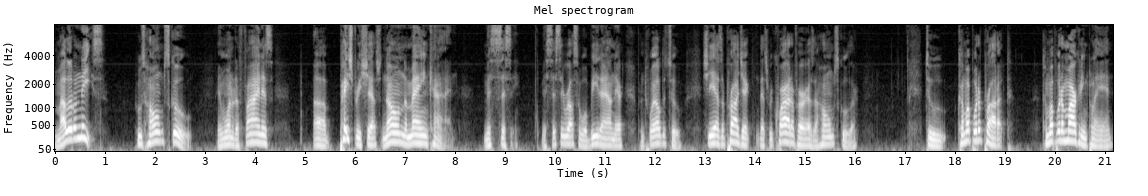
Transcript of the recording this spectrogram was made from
My little niece, who's homeschooled and one of the finest uh, pastry chefs known to mankind, Miss Sissy. Miss Sissy Russell will be down there from 12 to 2. She has a project that's required of her as a homeschooler to come up with a product, come up with a marketing plan,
